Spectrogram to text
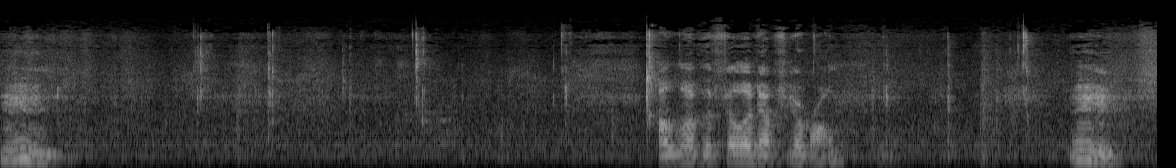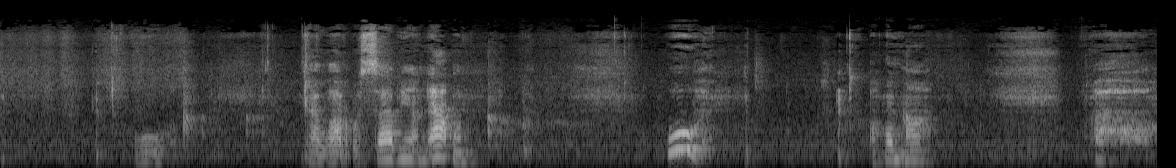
Mmm. I love the Philadelphia roll. Mmm. Ooh. Got a lot of wasabi on that one. Ooh. Oh my. Oh.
